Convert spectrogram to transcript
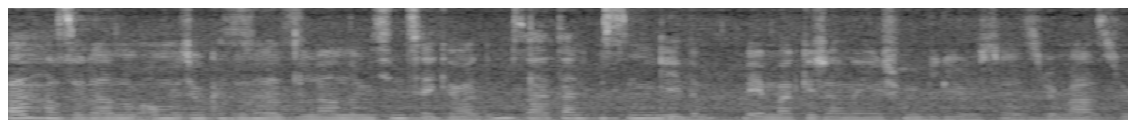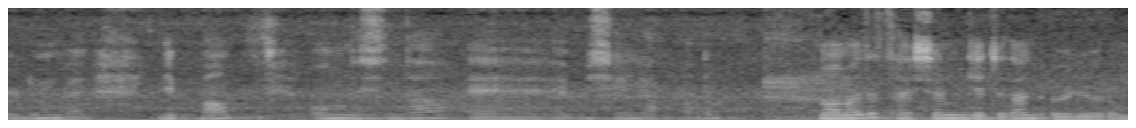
Ben hazırlandım ama çok hızlı hazırlandığım için çekemedim. Zaten üstümü giydim. Benim makyaj anlayışımı biliyorsunuz. Rimel sürdüm ve lip balm. Onun dışında eee, bir şey yapmadım. Normalde saçlarımı geceden örüyorum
